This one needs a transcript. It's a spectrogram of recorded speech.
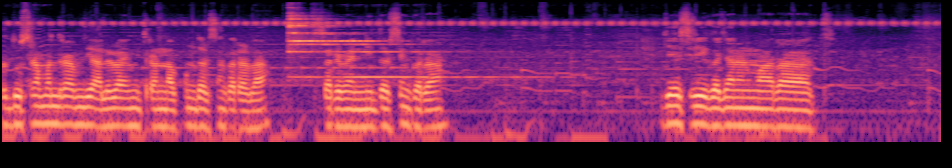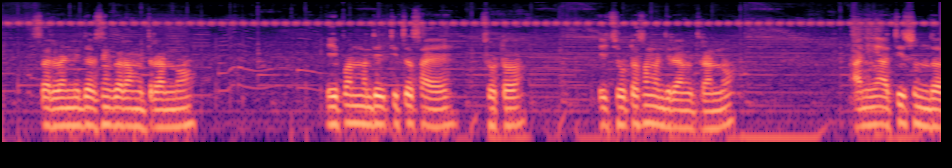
तर दुसऱ्या मंदिरामध्ये आलेलो आहे मित्रांनो. आपण दर्शन करायला. सर्वांनी दर्शन करा. जय श्री गजानन महाराज. सर्वांनी दर्शन करा मित्रांनो. हे पण मंदिर तिथंच आहे. छोटं. हे छोटंसं मंदिर आहे मित्रांनो. आणि अतिसुंदर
